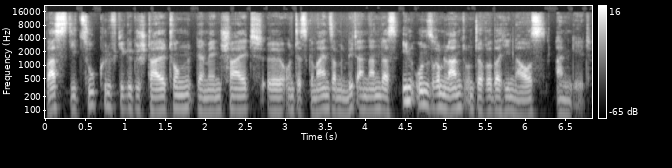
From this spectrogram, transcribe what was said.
was die zukünftige Gestaltung der Menschheit äh, und des gemeinsamen Miteinanders in unserem Land und darüber hinaus angeht.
